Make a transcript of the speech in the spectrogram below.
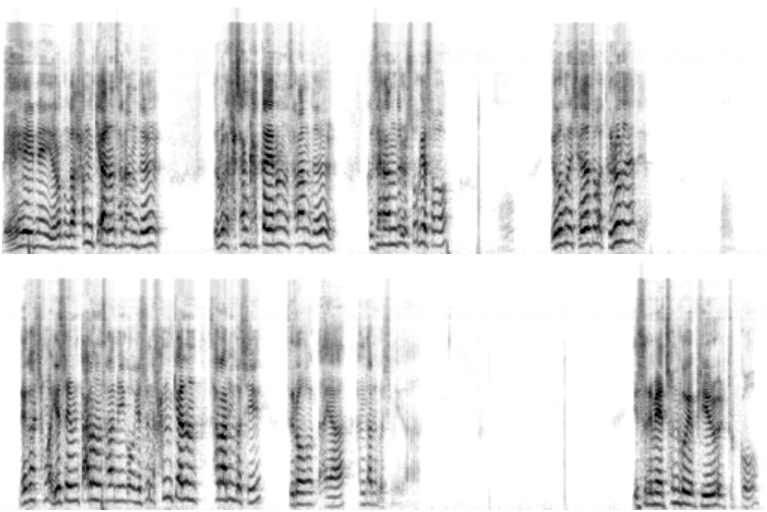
매일매일 여러분과 함께하는 사람들, 여러분과 가장 가까이 하는 사람들, 그 사람들 속에서 어, 여러분의 제자도가 드러나야 돼요. 어, 내가 정말 예수님을 따르는 사람이고 예수님과 함께하는 사람인 것이 드러나야 한다는 것입니다. 예수님의 천국의 비유를 듣고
